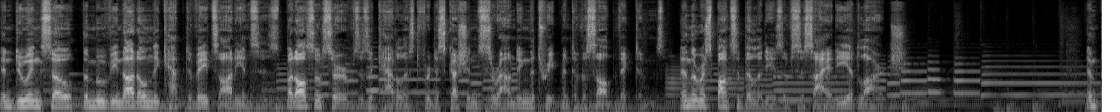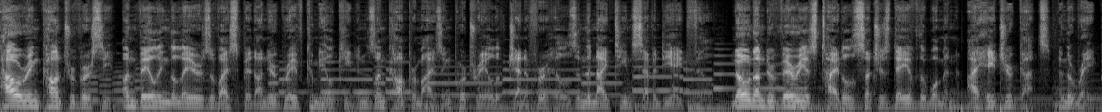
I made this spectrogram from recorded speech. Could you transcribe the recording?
In doing so, the movie not only captivates audiences, but also serves as a catalyst for discussions surrounding the treatment of assault victims and the responsibilities of society at large. Empowering controversy, unveiling the layers of I Spit on Your Grave Camille Keaton's uncompromising portrayal of Jennifer Hills in the 1978 film. Known under various titles such as Day of the Woman, I Hate Your Guts, and The Rape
